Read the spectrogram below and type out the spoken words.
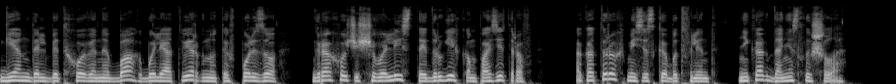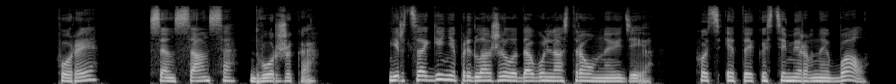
Гендель, Бетховен и Бах были отвергнуты в пользу грохочущего листа и других композиторов, о которых миссис Кэббет Флинт никогда не слышала. Форе, Сен-Санса, Дворжика. Герцогиня предложила довольно остроумную идею. Хоть это и костюмированный бал,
